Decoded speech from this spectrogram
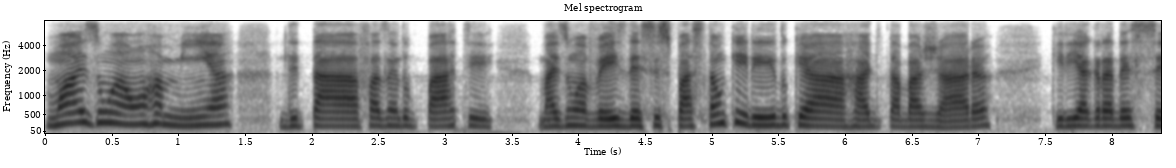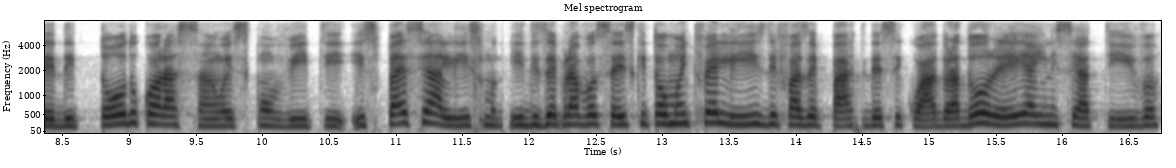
Mais uma honra minha de estar tá fazendo parte, mais uma vez, desse espaço tão querido que é a Rádio Tabajara. Queria agradecer de todo o coração esse convite especialíssimo e dizer para vocês que estou muito feliz de fazer parte desse quadro. Adorei a iniciativa.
